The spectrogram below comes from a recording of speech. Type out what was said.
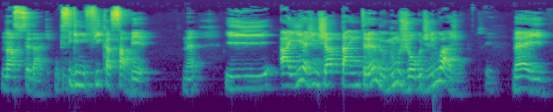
na sociedade, o que significa saber, né? E aí a gente já está entrando num jogo de linguagem, Sim. né? E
